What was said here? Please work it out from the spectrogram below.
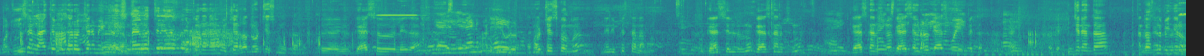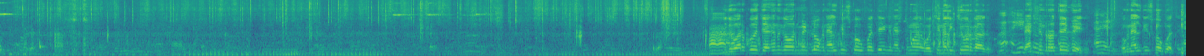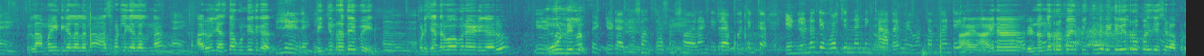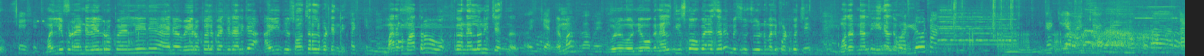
మనం చూసాను last time ఒకసారి వచ్చాను మీ ఇంటికి వచ్చారు కదా కూర్చున్నానా వచ్చాను నోట్ చేసుకున్నాం గ్యాస్ లేదా నోట్ చేసుకోమ్మా నేను ఇప్పిస్తానమ్మా గ్యాస్ సిలిండర్ను gas connection gas connection gas cylinder gas పోయి ఇప్పిస్తాను ఓకే పింఛన్ ఎంత ఎంత వస్తుంది పింఛను ఇది వరకు జగన్ గవర్నమెంట్లో ఒక నెల తీసుకోకపోతే ఇంక నెక్స్ట్ వచ్చే నెల ఇచ్చేవారు కాదు. పెన్షన్ రద్దు అయిపోయేది ఒక నెల తీసుకోకపోతే. ఇప్పుడు అమ్మాయి ఇంటికి వెళ్ళాలన్నా హాస్పిటల్కి వెళ్ళాలన్నా ఆ రోజు వెళ్తా ఉండేది కాదు. పింఛన్ రద్దు అయిపోయేది ఇప్పుడు చంద్రబాబు నాయుడు గారు మూడు నెలలు. పెట్టాడు అదే సంతోషం చాలండి లేకపోతే ఇంకా దిగవలసిందండి ఇంకా ఆధారం ఏముంటుందంటే? ఆయ- ఆయన రెండు వందల రూపాయలు పింఛన్ రెండు వేల రూపాయలు చేశాడు అప్పుడు. మళ్ళీ ఇప్పుడు రెండు వేల రూపాయలని ఆయన వెయ్యి రూపాయలు పెంచడానికి ఐదు సంవత్సరాలు పట్టింది. మనకు మాత్రం ఒక్క నెలలోనే ఇచ్చేస్తున్నారు. ఏమ్మా? బాబాయ్. నువ్వు ఒక నెల తీసుకోకపోయినా సరే మీరు చూడండి మళ్ళీ పట్టుకొచ్చి మొదటి నెలది ఈ నెలది కూడా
